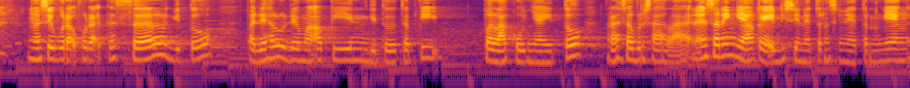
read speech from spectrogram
masih pura-pura kesel gitu padahal udah maafin gitu tapi pelakunya itu merasa bersalah. Nah sering ya kayak di sinetron-sinetron yang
